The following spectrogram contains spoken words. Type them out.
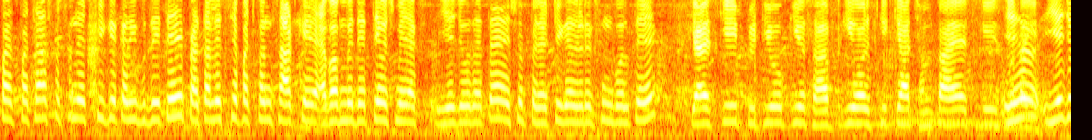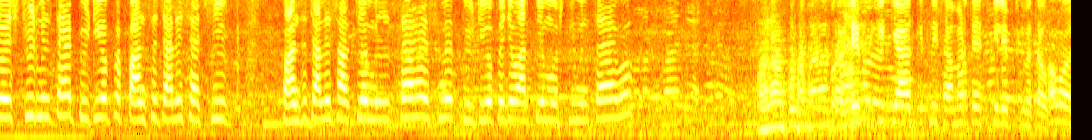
पचास पचपन एचपी के करीब देते हैं पैंतालीस से पचपन साठ के अबव में देते हैं उसमें ये जो रहता है इसमें पेनेट्री गैस रिडक्शन बोलते हैं। क्या इसकी पीटीओ की साफ्ट की और इसकी क्या क्षमता है इसकी ये ये जो स्पीड मिलता है पीटीओ पे पाँच से चालीस एच पी पाँच से चालीस आर मिलता है इसमें पीटीओ पे जो आर मोस्टली मिलता है वो। और आपको बताना चाहिए लिफ्ट की क्या कितनी सामर्थ्य है इसकी लिफ्ट की बताओ।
